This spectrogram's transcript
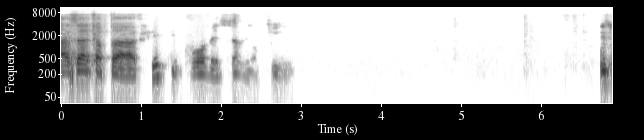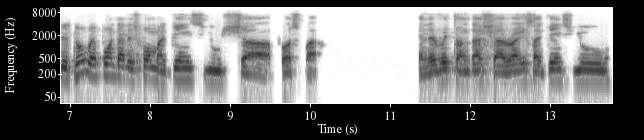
Isaiah chapter 54, verse 17, it says, No weapon that is formed against you shall prosper, and every tongue that shall rise against you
